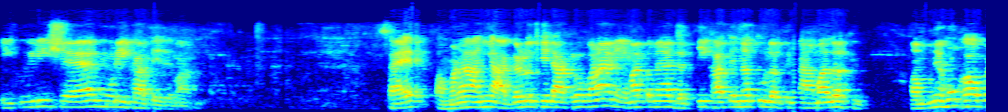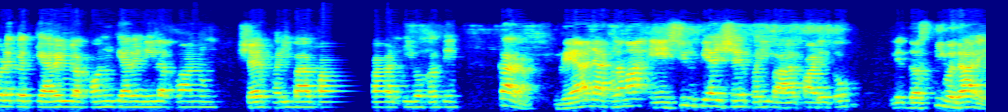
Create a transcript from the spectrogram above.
ઇક્વિટી શેર મૂડી ખાતે જમા સાહેબ, હમણાં આની આગળનો જે દાખલો ગણાય ને, એમાં તમે આ જપ્તી ખાતે નતું લખ્યું આમાં લખ્યું. અમને શું ખબર પડે કે ક્યારે લખવાનું, ક્યારે નહીં લખવાનું? શેર ફરી બહાર પાડતી વખતે? કારણ, ગયા દાખલામાં 80 રૂપિયા શેર ફરી બહાર પાડ્યો તો, એટલે 10 થી વધારે.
